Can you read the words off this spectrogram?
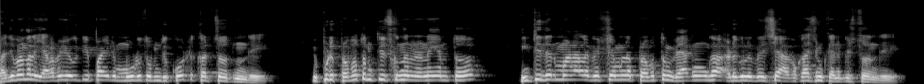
పది వందల ఎనభై ఒకటి పాయింట్ మూడు తొమ్మిది కోట్లు ఖర్చు అవుతుంది ఇప్పుడు ప్రభుత్వం తీసుకున్న నిర్ణయంతో ఇంటి నిర్మాణాల విషయంలో ప్రభుత్వం వేగంగా అడుగులు వేసే అవకాశం కనిపిస్తోంది.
